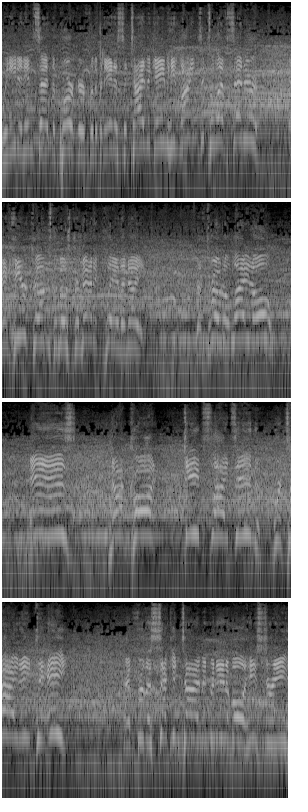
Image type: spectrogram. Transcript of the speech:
We need an inside the Parker for the Bananas to tie the game. He lines it to left center. And here comes the most dramatic play of the night. The throw to Lytle is not caught. Deeb slides in. We're tied eight to eight. And for the second time in Banana Ball history,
